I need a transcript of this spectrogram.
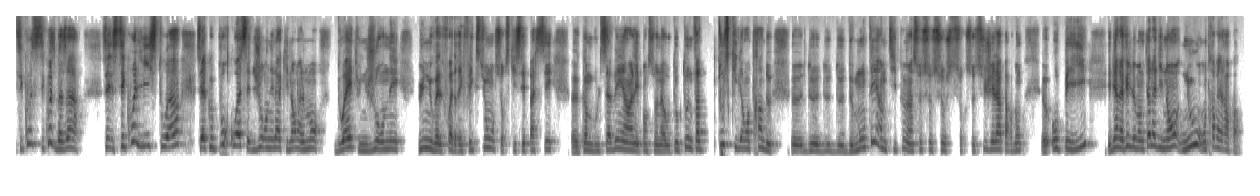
c'est quoi, quoi ce bazar? C'est quoi l'histoire? C'est-à-dire que pourquoi cette journée-là, qui normalement doit être une journée, une nouvelle fois de réflexion sur ce qui s'est passé, euh, comme vous le savez, hein, les pensionnats autochtones, enfin tout ce qu'il est en train de, euh, monter un petit peu hein, sur, ce sujet-là, pardon, euh, au pays, eh bien la ville de Moncton a dit non, nous, on travaillera pas.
